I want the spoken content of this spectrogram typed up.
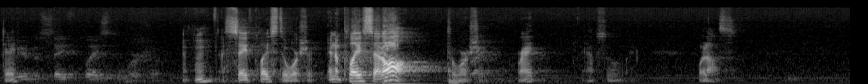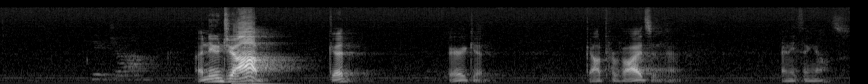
Dave? We have a safe place to worship. Mm-hmm. A safe place to worship. And a place at all to worship, right? Absolutely. What else? New job. A new job. Good. Very good. God provides in that. Anything else?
